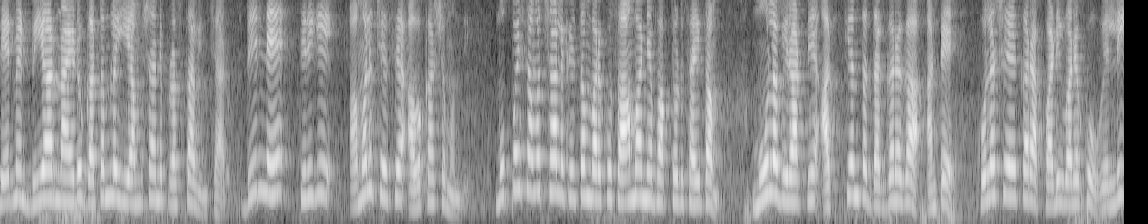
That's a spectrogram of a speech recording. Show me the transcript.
చైర్మన్ బిఆర్ నాయుడు గతంలో ఈ అంశాన్ని ప్రస్తావించారు. దీన్నే తిరిగి అమలు చేసే అవకాశం ఉంది. ముప్పై సంవత్సరాల క్రితం వరకు సామాన్య భక్తుడు సైతం మూల విరాట్ని అత్యంత దగ్గరగా అంటే కులశేఖర పడి వరకు వెళ్ళి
